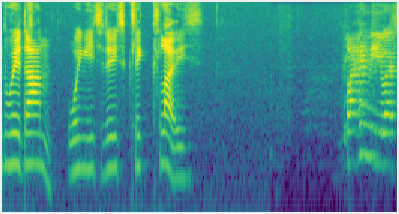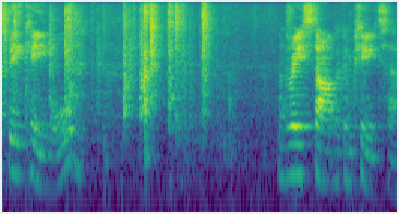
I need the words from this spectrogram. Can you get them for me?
And we're done. All you need to do is click close. Plug in the USB keyboard and restart the computer.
